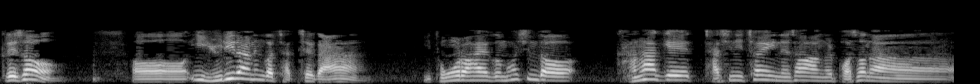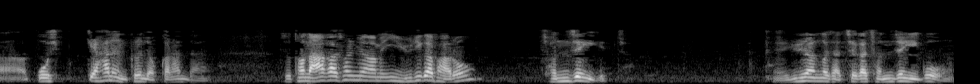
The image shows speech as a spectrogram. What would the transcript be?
그래서 어, 이 유리라는 것 자체가 이 동호로 하여금 훨씬 더 강하게 자신이 처해 있는 상황을 벗어나고 싶게 하는 그런 역할을 한다. 그래서 더 나아가 설명하면 이 유리가 바로 전쟁이겠죠. 예, 유리라는 것 자체가 전쟁이고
